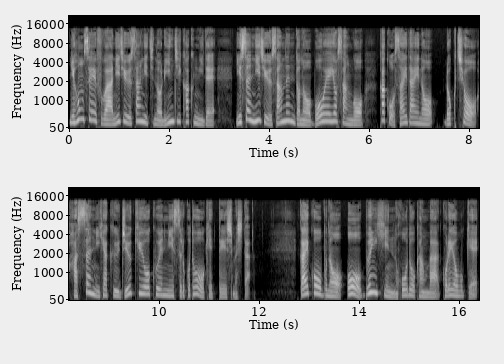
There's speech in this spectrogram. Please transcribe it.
日本政府は23日の臨時閣議で、2023年度の防衛予算を過去最大の6兆8219億円にすることを決定しました。外交部の王文賓報道官はこれを受け、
